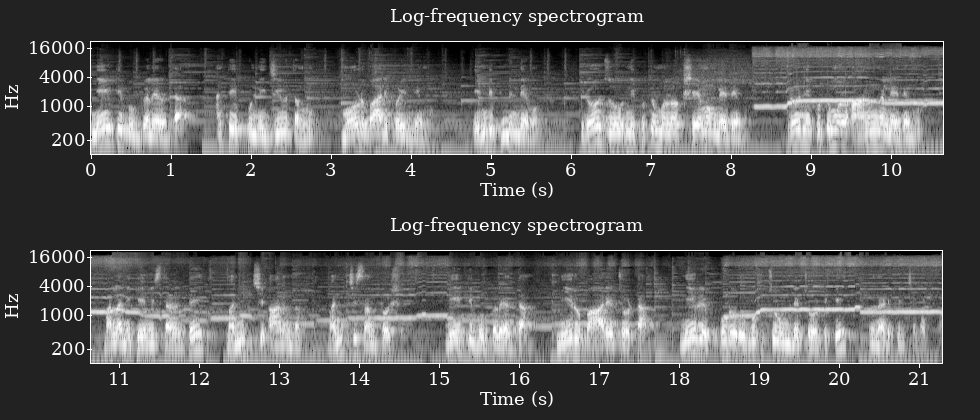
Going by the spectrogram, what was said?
నీటి బుగ్గల యొద్ద. అంటే ఇప్పుడు నీ జీవితం మోడు బారిపోయిందేమో ఎండిపోయిందేమో. ఈరోజు నీ కుటుంబంలో క్షేమం లేదేమో. ఈరోజు నీ కుటుంబంలో ఆనందం లేదేమో. మళ్ళీ నీకేమిస్తాడంటే మంచి ఆనందం మంచి సంతోషం. నీటి బుగ్గల యొద్ద నీరు పారే చోట నీరు ఎప్పుడు ఉబుకుచూ ఉండే చోటికి నువ్వు నడిపించబడతావు.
